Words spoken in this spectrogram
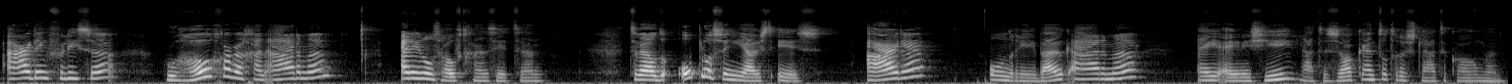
aarding verliezen, hoe hoger we gaan ademen en in ons hoofd gaan zitten. Terwijl de oplossing juist is aarde onder je buik ademen en je energie laten zakken en tot rust laten komen.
